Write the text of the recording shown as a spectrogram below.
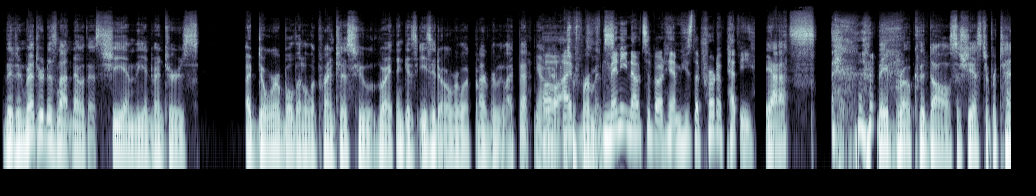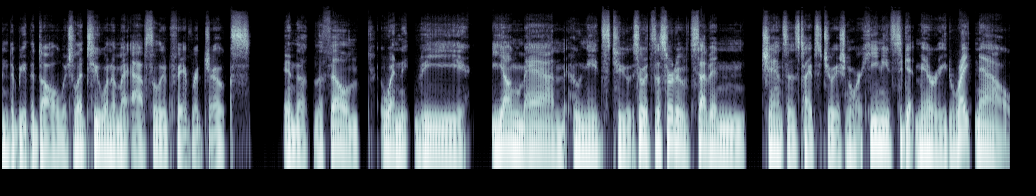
The inventor does not know this. She and the inventor's adorable little apprentice, who, who I think is easy to overlook, but I really like that young oh, I've performance. many notes about him. He's the proto Pepi. yes. they broke the doll, so she has to pretend to be the doll, which led to one of my absolute favorite jokes in the, the film when the young man who needs to so it's a sort of seven chances type situation where he needs to get married right now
